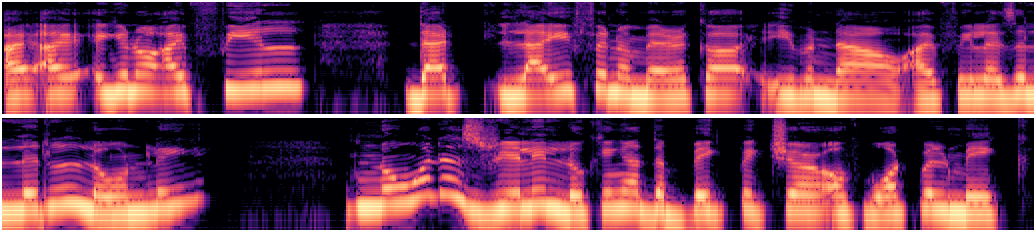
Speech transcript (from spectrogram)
I I you know I feel that life in America, even now, I feel is a little lonely. No one is really looking at the big picture of what will make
